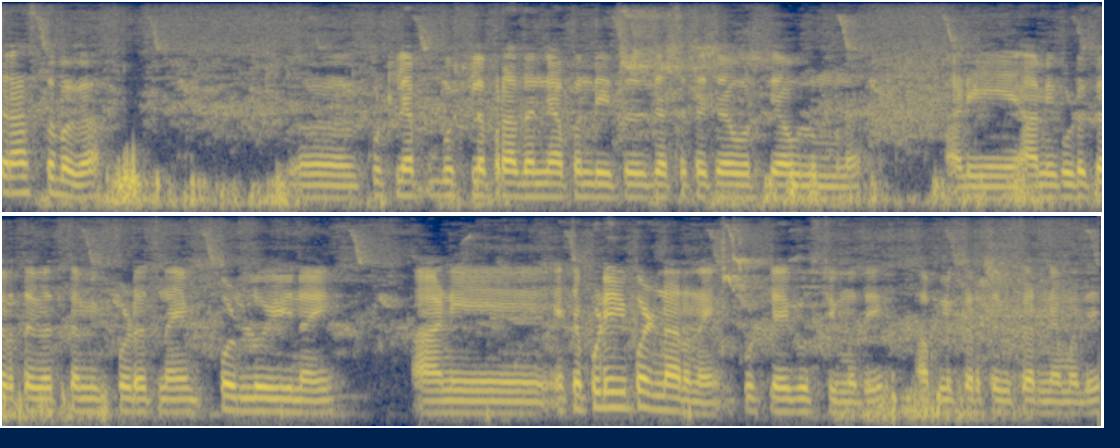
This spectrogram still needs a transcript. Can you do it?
तर असतं बघा कुठल्या गोष्टीला प्राधान्य आपण द्यायचं ज्याचं त्याच्यावरती अवलंबून आहे. आणि आम्ही कुठं कर्तव्यात कमी पडत नाही पडलोही नाही. आणि याच्या पुढेही पडणार नाही कुठल्याही गोष्टीमध्ये आपलं कर्तव्य करण्यामध्ये.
